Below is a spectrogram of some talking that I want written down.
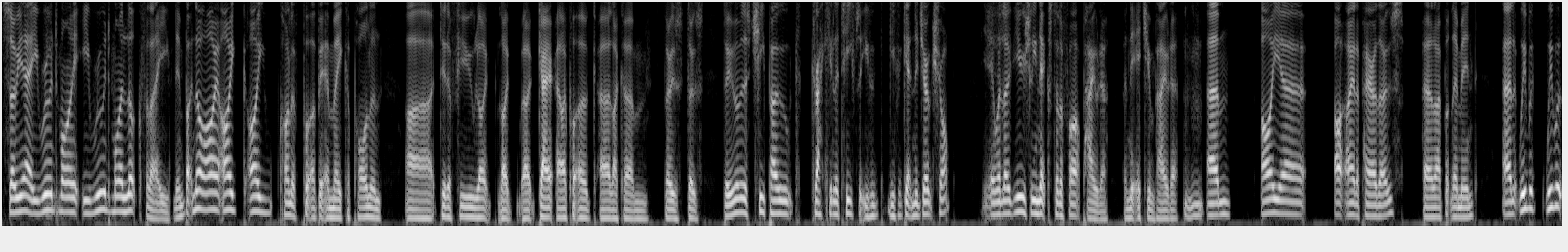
So yeah, he ruined my he ruined my look for that evening. But no, I I, I kind of put a bit of makeup on and uh, did a few like like uh, ga- I put a uh, like um those those. Do you remember those cheapo Dracula teeth that you could you could get in the joke shop? Yeah. They were like, usually next to the fart powder and the itching powder. Mhm. Um, I uh, I, I had a pair of those, and I put them in, and we were we were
